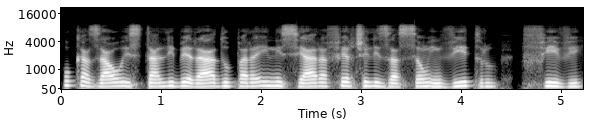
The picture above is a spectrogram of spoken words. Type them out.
o casal está liberado para iniciar a fertilização in vitro, FIV,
